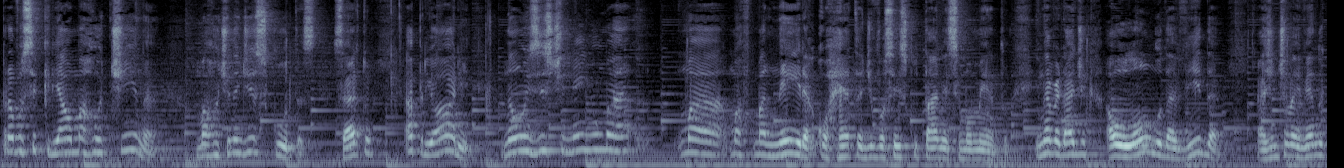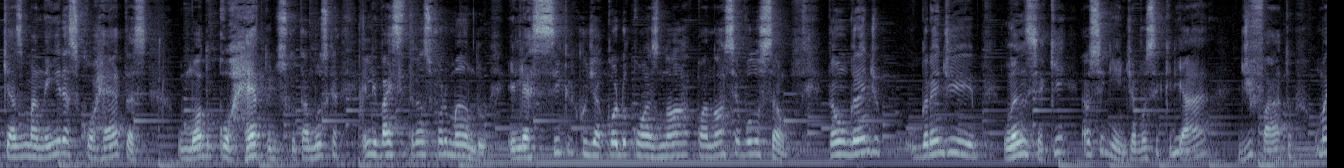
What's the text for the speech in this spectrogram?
para você criar uma rotina, uma rotina de escutas, certo? A priori, não existe nenhuma uma, uma maneira correta de você escutar nesse momento. E na verdade, ao longo da vida, a gente vai vendo que as maneiras corretas, o modo correto de escutar música, ele vai se transformando. Ele é cíclico de acordo com, as no, com a nossa evolução. Então, o grande, o grande lance aqui é o seguinte: é você criar de fato uma,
